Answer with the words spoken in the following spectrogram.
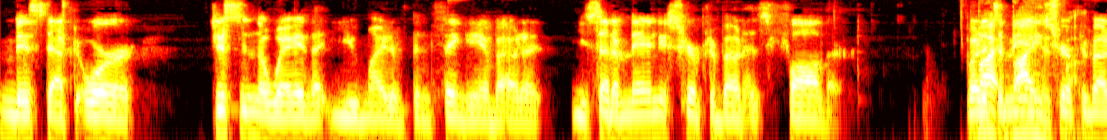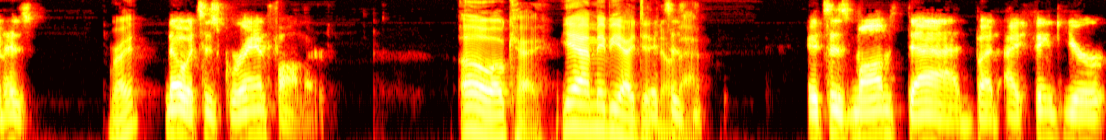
misstepped, or just in the way that you might have been thinking about it, you said a manuscript about his father, but By- it's a by his manuscript about his. Right? No, it's his grandfather. Oh, okay. Yeah, maybe I did It's know his- that. It's his mom's dad, but I think you're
